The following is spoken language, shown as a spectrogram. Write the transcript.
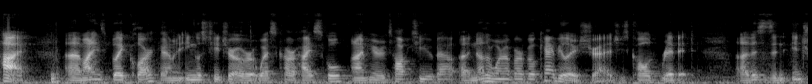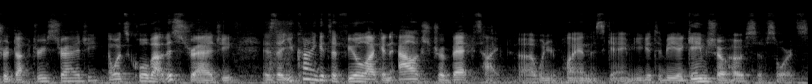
Hi, uh, my name is Blake Clark. I'm an English teacher over at West Carter High School. I'm here to talk to you about another one of our vocabulary strategies called Rivet. Uh, this is an introductory strategy, and what's cool about this strategy is that you kind of get to feel like an Alex Trebek type uh, when you're playing this game. You get to be a game show host of sorts.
